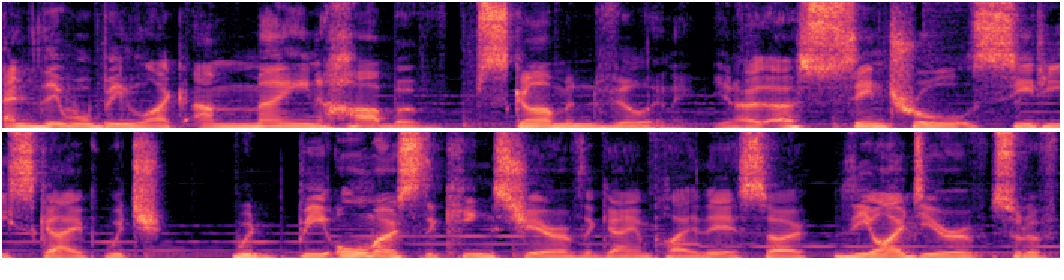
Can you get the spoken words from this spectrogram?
and there will be like a main hub of scum and villainy, you know, a central cityscape, which would be almost the king's share of the gameplay there. So the idea of sort of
